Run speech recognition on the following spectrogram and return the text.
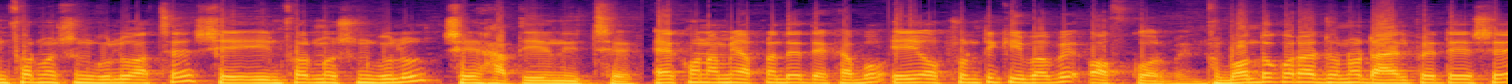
ইনফরমেশনগুলো আছে, সেই ইনফরমেশনগুলো সে হাতিয়ে নিচ্ছে। এখন আমি আপনাদের দেখাবো এই অপশনটি কীভাবে অফ করবেন। বন্ধ করার জন্য ডায়াল পেটে এসে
